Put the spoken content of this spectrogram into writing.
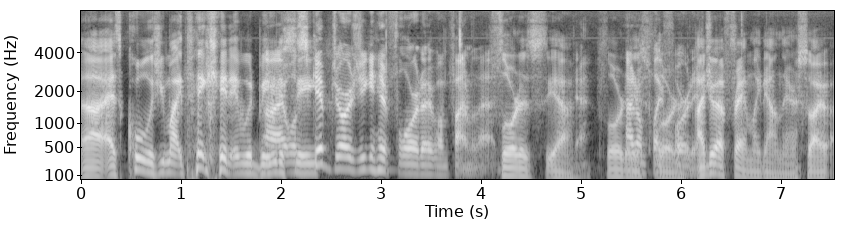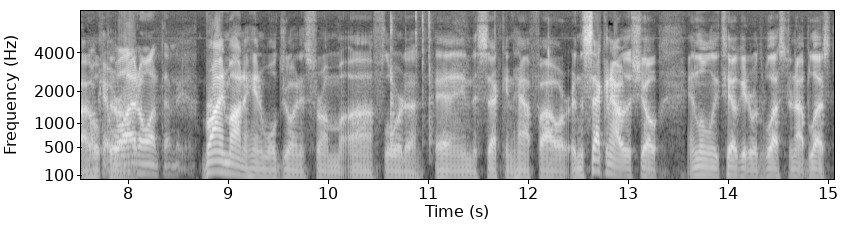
uh, as cool as you might think it, it would be All to well, see. skip George. You can hit Florida. If I'm fine with that. Florida's, yeah, Yeah. Florida. I don't is play Florida. Florida I do have family down there, so I, I hope okay, well, all I don't want them to get. Brian Monahan will join us from uh, Florida in the second half hour, in the second hour of the show, and Lonely Tailgater with Blessed or Not Blessed.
